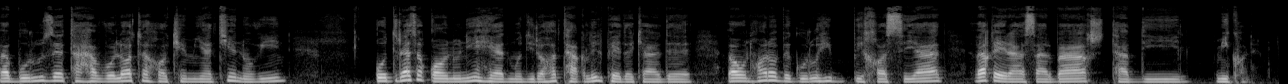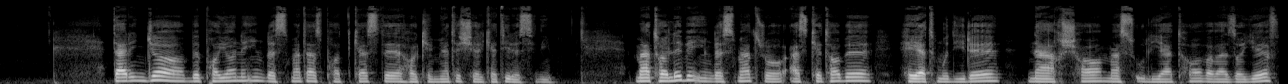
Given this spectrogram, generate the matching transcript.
و بروز تحولات حاکمیتی نوین قدرت قانونی هیئت مدیره ها تقلیل پیدا کرده و اونها را به گروهی بیخاصیت و غیر اثر بخش تبدیل می‌کنه. در اینجا به پایان این قسمت از پادکست حاکمیت شرکتی رسیدیم. مطالب این قسمت رو از کتاب هیئت مدیره نقش ها مسئولیت ها و وظایف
